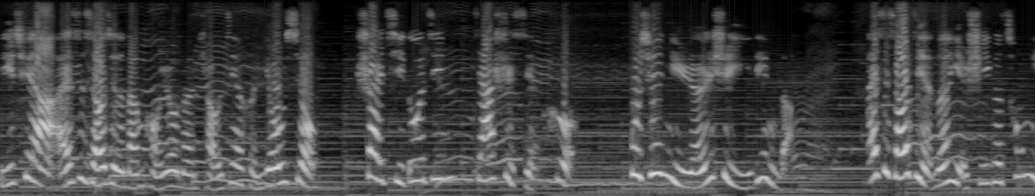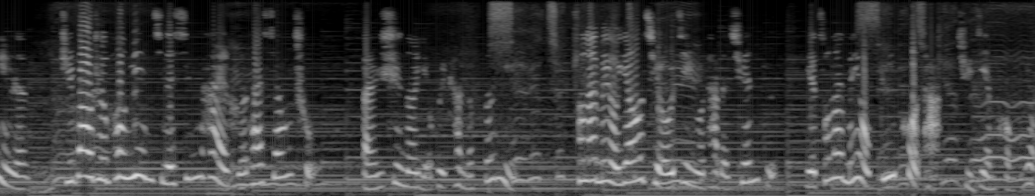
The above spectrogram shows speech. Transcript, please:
的确啊，S 小姐的男朋友呢，条件很优秀，帅气多金，家世显赫，不缺女人是一定的。S 小姐呢，也是一个聪明人，只抱着碰运气的心态和他相处。凡事呢也会看得分明，从来没有要求进入他的圈子，也从来没有逼迫他去见朋友。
